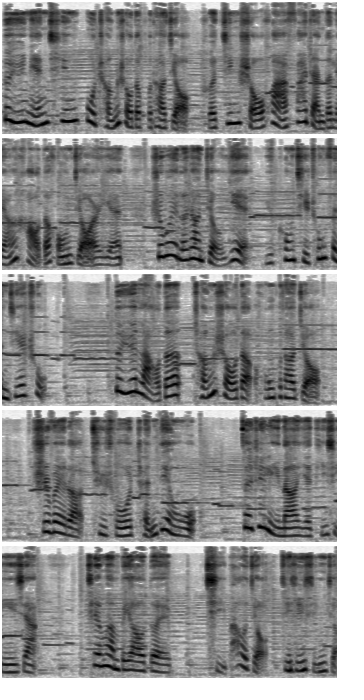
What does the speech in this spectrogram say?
对于年轻不成熟的葡萄酒和经熟化发展的良好的红酒而言，是为了让酒液与空气充分接触。对于老的成熟的红葡萄酒，是为了去除沉淀物。在这里呢，也提醒一下，千万不要对起泡酒进行醒酒。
